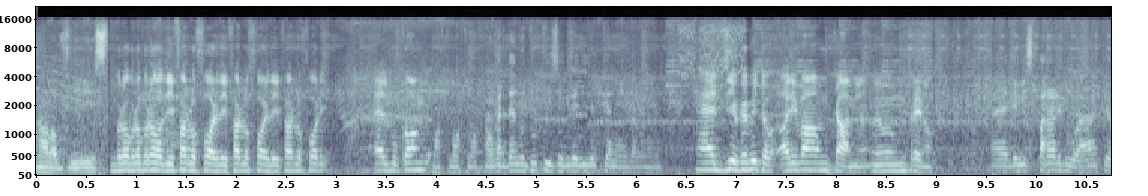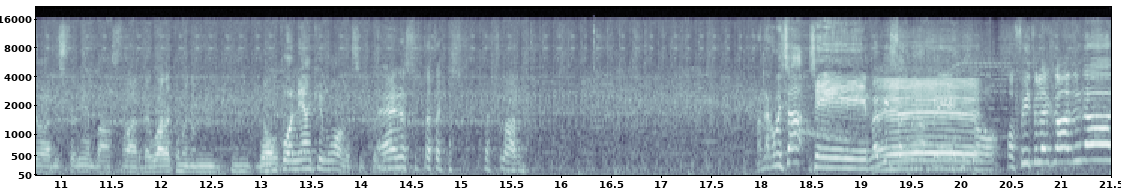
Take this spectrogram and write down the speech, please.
No, l'ho visto. Bro, bro, bro, devi farlo fuori, devi farlo fuori, devi farlo fuori. È il Wukong. Morto, morto, morto. Stiamo perdendo tutti i segreti del pianeta, veramente. Eh, zio, capito? Arriva un camion, eh, un treno. Eh, devi sparare due, eh, che ho la pistolina e basta. Guarda, guarda come non mi. Non può neanche muoversi. Eh, adesso aspetta che cazzo l'arma. Guarda come sa! Sì, ma ho Eh? Ho finito le cose, no,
